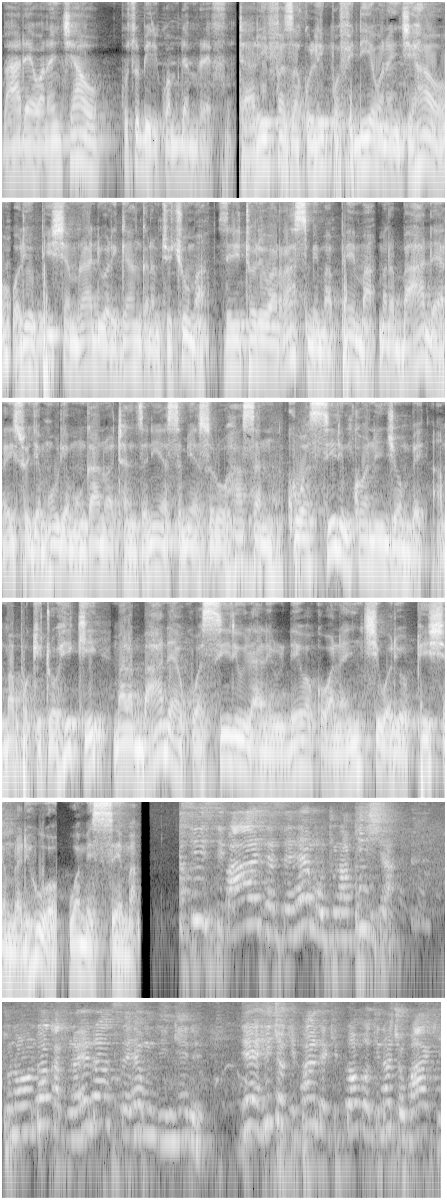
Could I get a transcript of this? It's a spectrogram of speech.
baada ya wananchi hao kusubiri kwa muda mrefu. Taarifa za kulipwa fidia wananchi hao waliopisha mradi wa Liganga na Mchuchuma zilitolewa rasmi mapema mara baada ya Rais wa Jamhuri ya Muungano wa Tanzania Samia Suluhu Hassan kuwasili mkoani Njombe, ambapo kituo hiki mara baada ya kuwasili wilayani Ludewa kwa wananchi waliopisha mradi huo wamesema Sisi baadhi ya sehemu tunapisha, tunaondoka tunaenda sehemu nyingine. Je, hicho kipande kidogo kinachobaki,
